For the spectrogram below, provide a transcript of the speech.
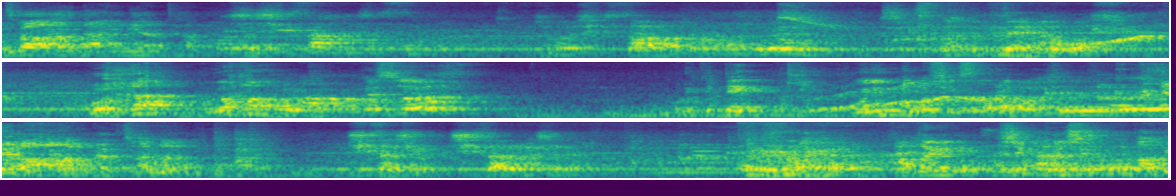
우선 나인이한테 하는 거. 식사하셨어요? 저 식사는 네 하고 왔어요. 그렇구나. 했어요? 우리 그때 기- 본인 보고 식사라고 하시네. 야 완벽하다. 식사 시 식사를 하시나요? 갑자기 10분 10분밖에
